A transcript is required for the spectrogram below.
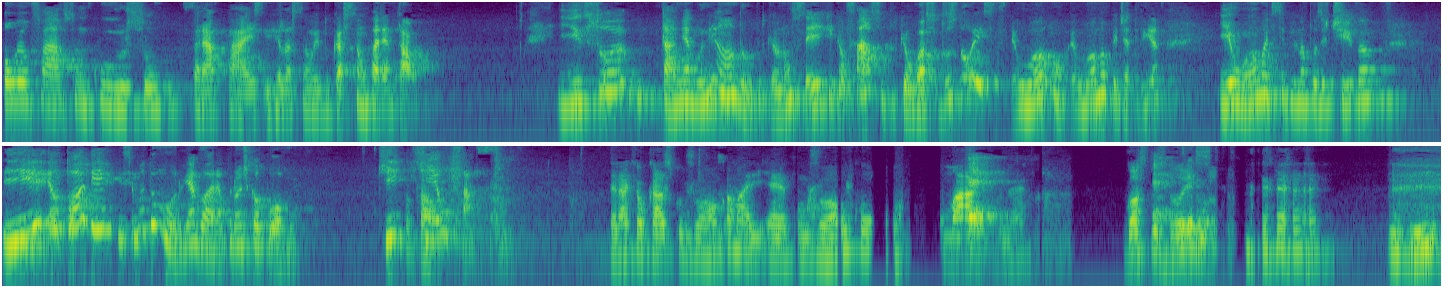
ou eu faço um curso para pais em relação à educação parental. E isso está me agoniando, porque eu não sei o que, que eu faço, porque eu gosto dos dois. Eu amo, eu amo a pediatria e eu amo a disciplina positiva. E eu tô ali, em cima do muro. E agora, para onde que eu corro? O que, que eu faço? Será que é o caso com o João com a Maria? É, com o João com o Marco, é. né? Gosto dos é. dois. uhum.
